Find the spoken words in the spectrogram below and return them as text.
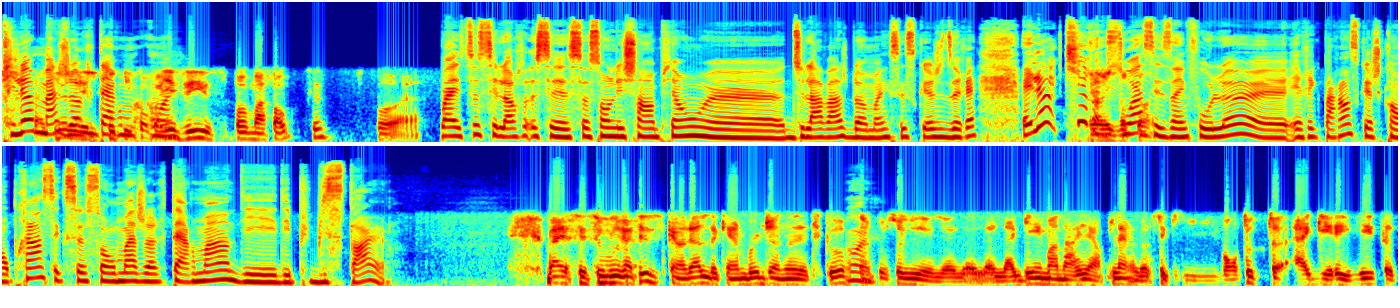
Puis là, majoritairement. les, disent c'est pas ma faute, tu sais. Ben, ça, c'est leur, ce sont les champions euh, du lavage de main, c'est ce que je dirais. Et là, qui reçoit ces infos-là, euh, Éric Parent? Ce que je comprends, c'est que ce sont majoritairement des, des publicitaires. Ben, c'est si vous vous rappelez du scandale de Cambridge Analytica, c'est un peu ça la game en arrière-plan. C'est qu'ils vont tout agréger cette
